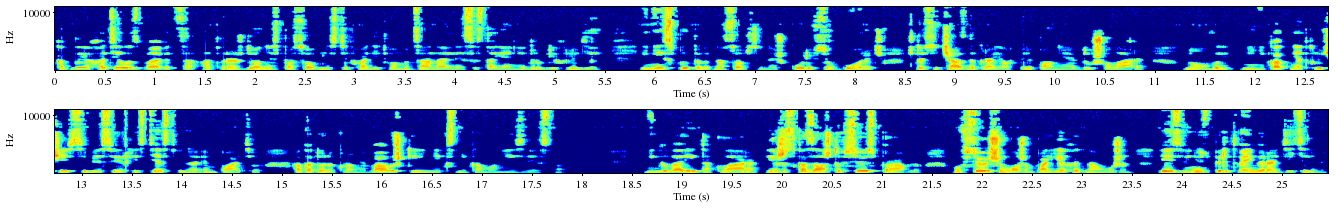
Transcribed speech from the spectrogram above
Как бы я хотела избавиться от врожденной способности входить в эмоциональные состояния других людей и не испытывать на собственной шкуре всю горечь, что сейчас до краев переполняет душу Лары, но, увы, мне никак не отключить в себе сверхъестественную эмпатию, о которой кроме бабушки и Никс никому не известно. «Не говори так, Лара. Я же сказал, что все исправлю. Мы все еще можем поехать на ужин. Я извинюсь перед твоими родителями.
